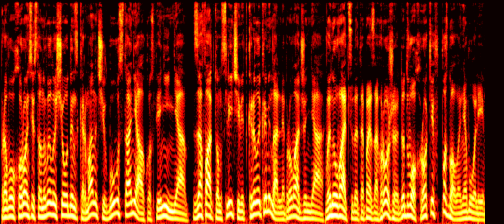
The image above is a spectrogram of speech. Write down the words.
Правоохоронці встановили, що один з керманичів був у стані алкосп'яніння. За фактом слідчі відкрили кримінальне провадження. Винуватцю ДТП загрожує до двох років позбавлення волі.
